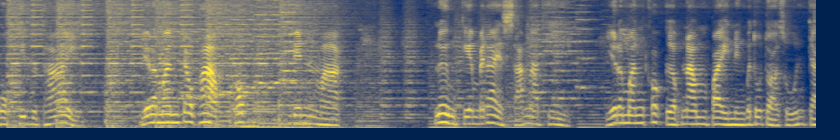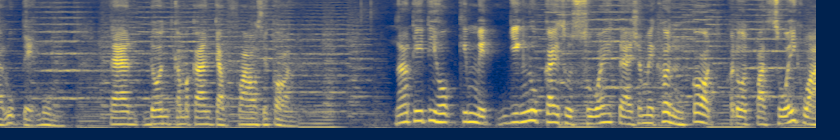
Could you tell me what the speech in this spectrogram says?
16 ทีมสุดท้าย เยอรมันเจ้าภาพพบเดนมาร์กเริ่มเกมไปได้ 3 นาที เยอรมันก็เกือบนำไป 1 ประตูต่อศูนย์จากลูกเตะมุม แต่โดนกรรมการจับฟาวเสียก่อน นาทีที่ 6 คิมมิดยิงลูกไกลสุดสวย แต่ชไมเคิลก็กระโดดปัดสวยกว่า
